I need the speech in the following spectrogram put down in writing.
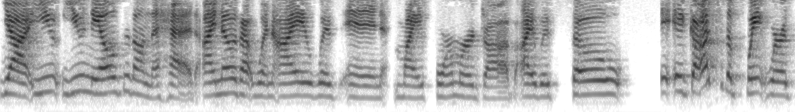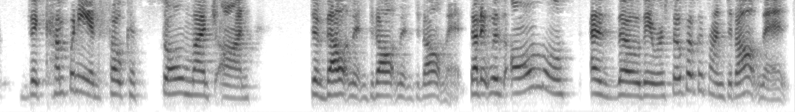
Yeah, you you nailed it on the head. I know that when I was in my former job, I was so it got to the point where the company had focused so much on development, development, development that it was almost as though they were so focused on development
